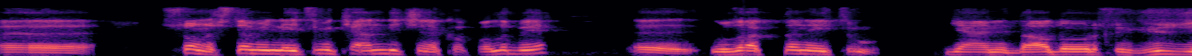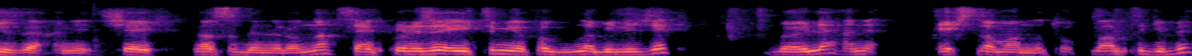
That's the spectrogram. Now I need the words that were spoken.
e, sonuçta milli eğitimi kendi içine kapalı bir e, uzaktan eğitim yani daha doğrusu yüz yüze hani şey nasıl denir ona senkronize eğitim yapılabilecek böyle hani eş zamanlı toplantı gibi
